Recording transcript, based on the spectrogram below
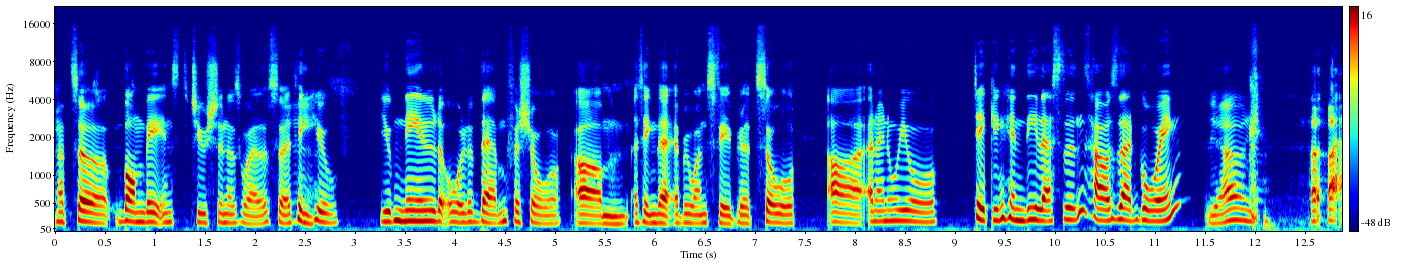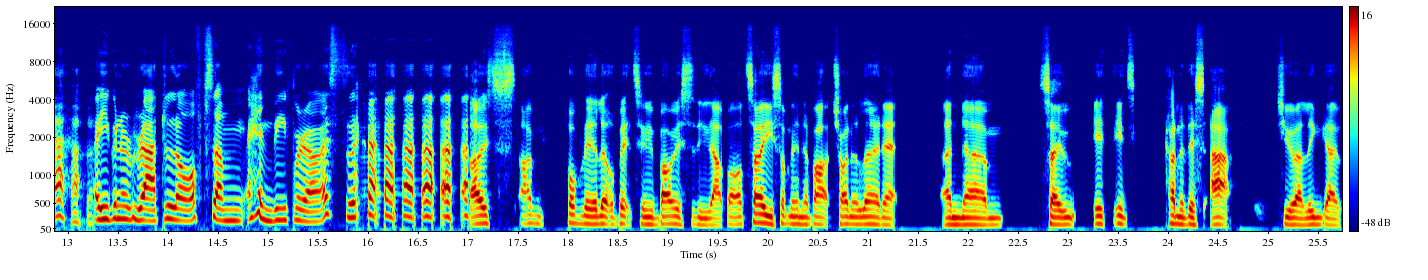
That's a Bombay institution as well. So I think you've you've nailed all of them for sure. Um, I think they're everyone's favorite. So uh, and I know you're taking Hindi lessons. How's that going? yeah. Are you gonna rattle off some Hindi for us? I, am probably a little bit too embarrassed to do that, but I'll tell you something about trying to learn it. And um, so it, it's kind of this app, Duolingo,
